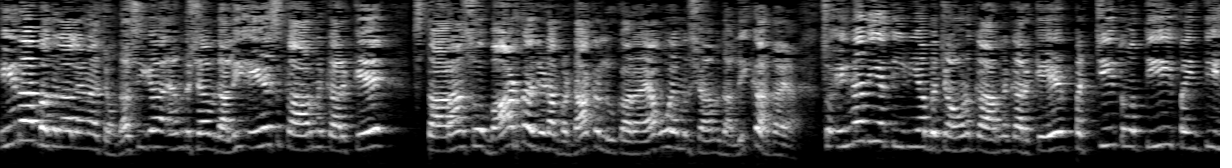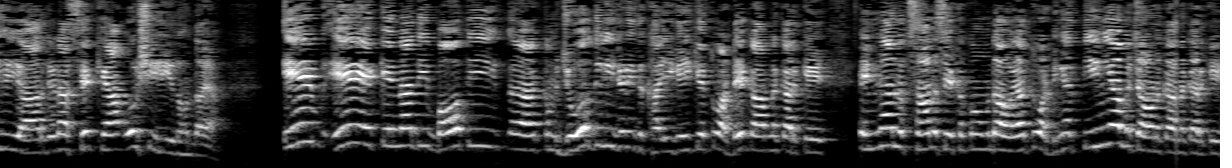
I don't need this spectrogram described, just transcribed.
ਇਹਦਾ ਬਦਲਾ ਲੈਣਾ ਚਾਹੁੰਦਾ ਸੀਗਾ ਅਹਿਮਦ ਸ਼ਾਹ ਅਬਦਾਲੀ। ਇਸ ਕਾਰਨ ਕਰਕੇ 1762 ਦਾ ਜਿਹੜਾ ਵੱਡਾ ਘੱਲੂਕਾਰ ਆ ਉਹ ਅਹਿਮਦ ਸ਼ਾਹ ਅਬਦਾਲੀ ਕਰਦਾ ਆ। ਸੋ ਇਹਨਾਂ ਦੀਆਂ ਤੀਵੀਆਂ ਬਚਾਉਣ ਕਾਰਨ ਕਰਕੇ 25 ਤੋਂ 30 35 ਹਜ਼ਾਰ ਜਿਹੜਾ ਸਿੱਖ ਆ, ਉਹ ਸ਼ਹੀਦ ਹੁੰਦਾ ਆ। ਇਹ ਇਹ ਇੱਕ ਇਹਨਾਂ ਦੀ ਬਹੁਤ ਹੀ ਕਮਜ਼ੋਰ ਦਿਲੀ ਜਿਹੜੀ ਦਿਖਾਈ ਗਈ ਕਿ ਤੁਹਾਡੇ ਕਾਰਨ ਕਰਕੇ ਇੰਨਾ ਨੁਕਸਾਨ ਸਿੱਖ ਕੌਮ ਦਾ ਹੋਇਆ, ਤੁਹਾਡੀਆਂ ਤੀਵੀਆਂ ਬਚਾਉਣ ਕਾਰਨ ਕਰਕੇ।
